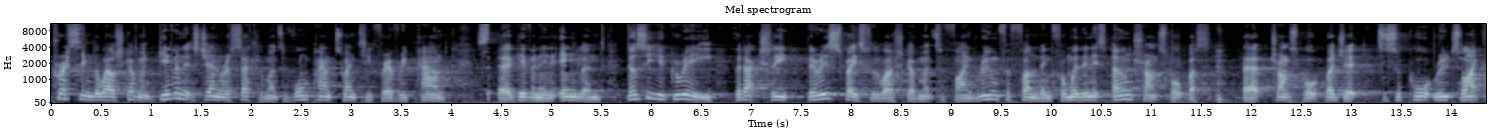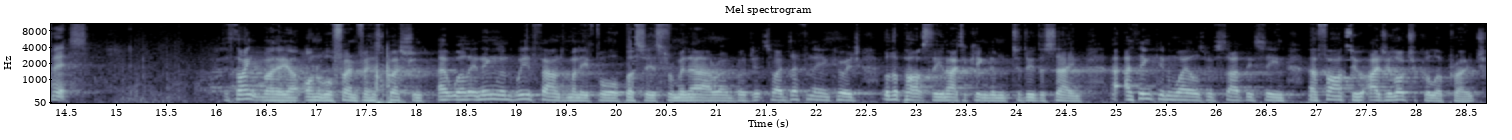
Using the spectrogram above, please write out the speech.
pressing the Welsh Government, given its generous settlement of £1.20 for every pound uh, given in England, does he agree that actually there is space for the Welsh Government to find room for funding from within its own transport, bus, uh, transport budget to support routes like this? thank my uh, honourable friend for his question. Uh, well, in England, we've found money for buses from within our own budget, so I definitely encourage other parts of the United Kingdom to do the same. I think in Wales, we've sadly seen a far too ideological approach,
